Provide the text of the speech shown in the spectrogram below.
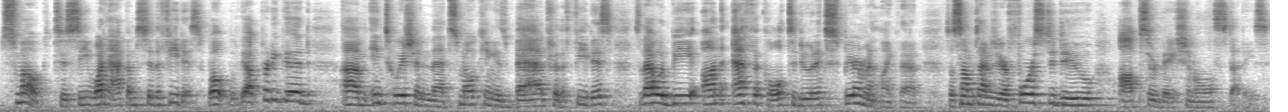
smoke to see what happens to the fetus? Well, we've got pretty good um, intuition that smoking is bad for the fetus, so that would be unethical to do an experiment like that. So, sometimes we are forced to do observational studies.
